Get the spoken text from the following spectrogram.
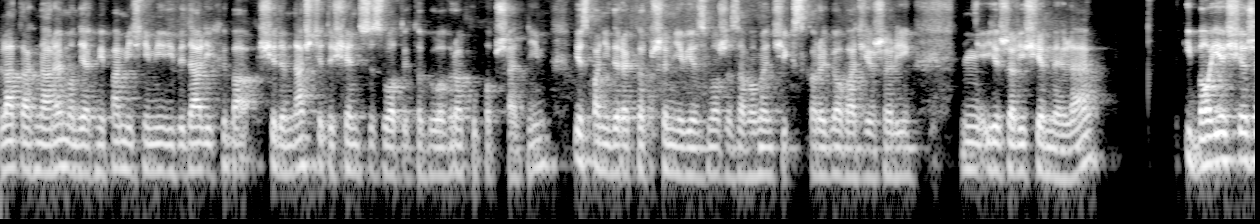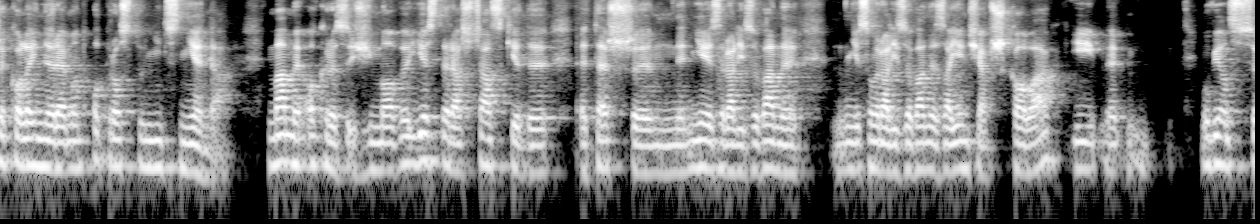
latach na remont, jak mnie pamięć nie mieli, wydali chyba 17 tysięcy złotych, to było w roku poprzednim. Jest Pani Dyrektor przy mnie, więc może za momencik skorygować, jeżeli, jeżeli się mylę. I boję się, że kolejny remont po prostu nic nie da. Mamy okres zimowy, jest teraz czas, kiedy też nie jest realizowany, nie są realizowane zajęcia w szkołach i mówiąc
